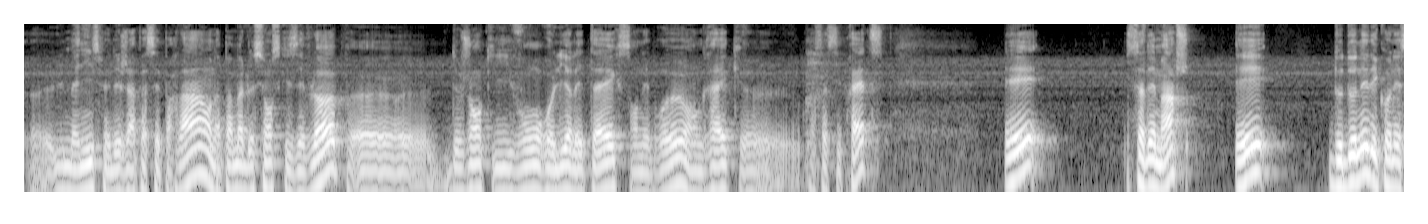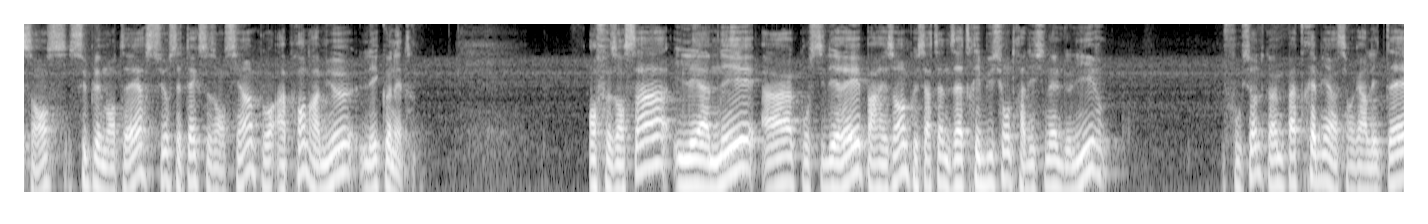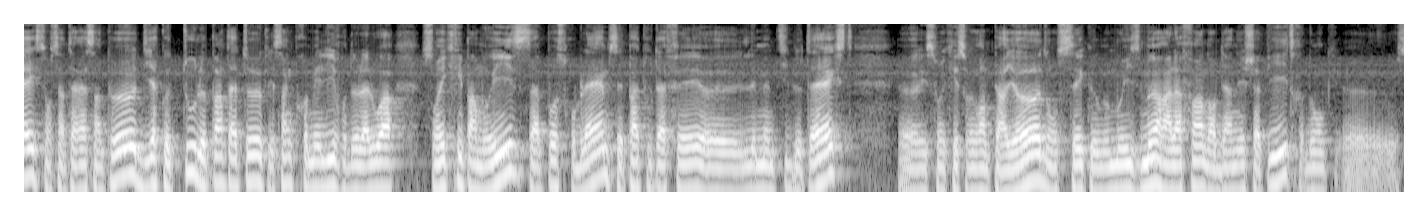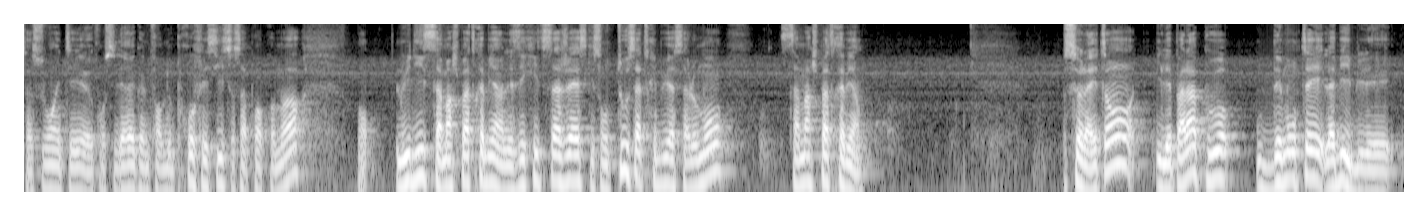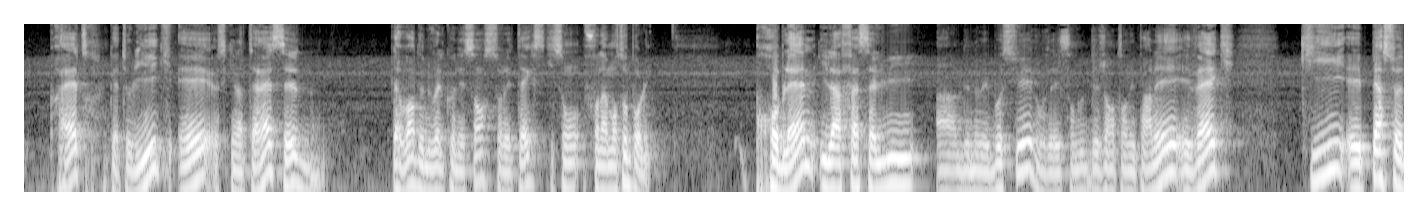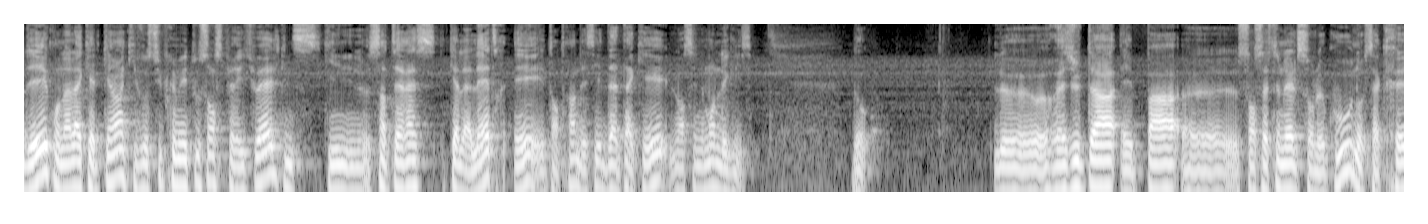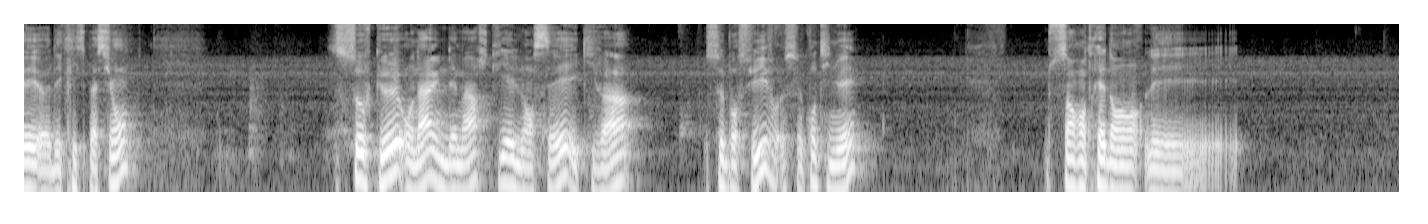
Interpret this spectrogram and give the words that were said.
Euh, l'humanisme est déjà passé par là, on a pas mal de sciences qui se développent, euh, de gens qui vont relire les textes en hébreu, en grec, quand ça s'y prête. Et sa démarche est de donner des connaissances supplémentaires sur ces textes anciens pour apprendre à mieux les connaître. En faisant ça, il est amené à considérer, par exemple, que certaines attributions traditionnelles de livres fonctionnent quand même pas très bien. Si on regarde les textes, si on s'intéresse un peu, dire que tout le Pentateuque, les cinq premiers livres de la loi, sont écrits par Moïse, ça pose problème. C'est pas tout à fait euh, les mêmes types de textes. Euh, ils sont écrits sur une grande période. On sait que Moïse meurt à la fin dans le dernier chapitre, donc euh, ça a souvent été considéré comme une forme de prophétie sur sa propre mort. Bon, lui dit ça marche pas très bien. Les écrits de sagesse qui sont tous attribués à Salomon, ça marche pas très bien. Cela étant, il n'est pas là pour démonter la Bible. Il est prêtre, catholique, et ce qui l'intéresse, c'est d'avoir de nouvelles connaissances sur les textes qui sont fondamentaux pour lui. Problème, il a face à lui un dénommé Bossuet, dont vous avez sans doute déjà entendu parler, évêque, qui est persuadé qu'on a là quelqu'un qui veut supprimer tout sens spirituel, qui ne, s'intéresse qu'à la lettre et est en train d'essayer d'attaquer l'enseignement de l'Église. Donc, le résultat n'est pas euh, sensationnel sur le coup, donc ça crée euh, des crispations. Sauf que on a une démarche qui est lancée et qui va se poursuivre, se continuer sans rentrer dans les,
